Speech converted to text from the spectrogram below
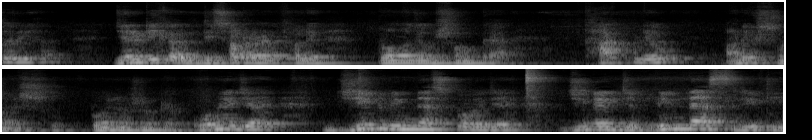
তৈরি হয়। জেনেটিক্যাল ডিসঅর্ডারের ফলে ক্রোমোজোম সংখ্যা থাকলেও অনেক সময় ক্রোমোজোম সংখ্যা কমে যায় জিন বিন্যাস কমে যায় জিনের যে বিন্যাস রীতি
